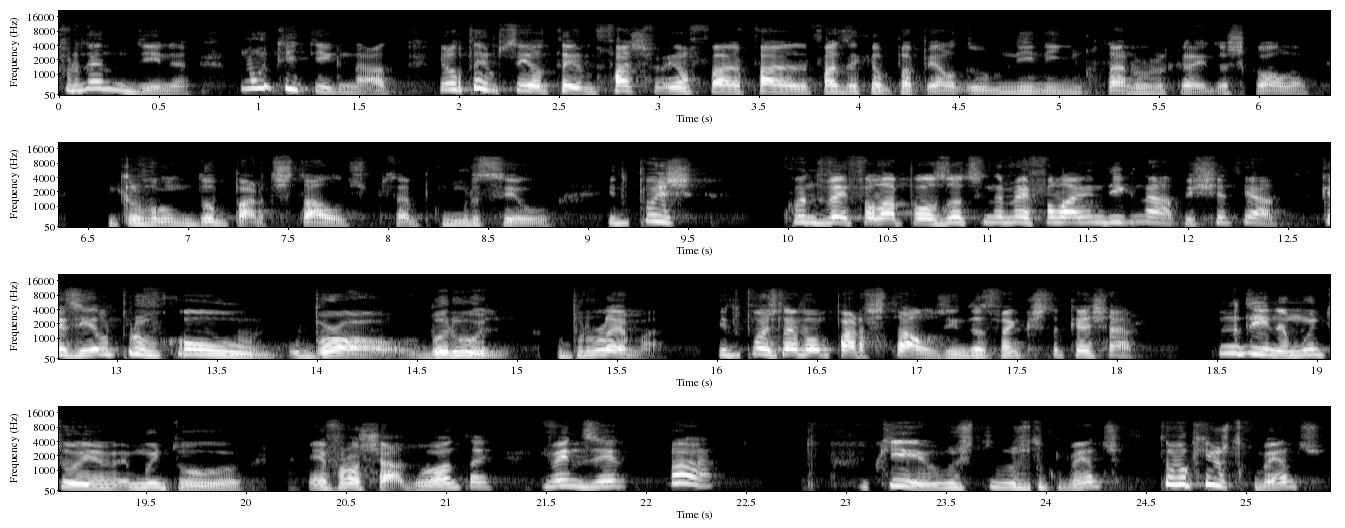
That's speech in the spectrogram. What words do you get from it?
Fernando Medina, muito indignado. Ele, tem, ele, tem, faz, ele faz, faz, aquele papel do menininho que está no recreio da escola e que levou-me de um par de estalos, percebe, que mereceu. E depois, quando vem falar para os outros, ainda vem falar indignado e chateado. Quer dizer, ele provocou o, o bro, o barulho, o problema. E depois leva um par de estalos, ainda se vem queixar. Medina, muito, muito enfrouxado ontem, vem dizer, ah, o quê? Os, os documentos? Estão aqui os documentos.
